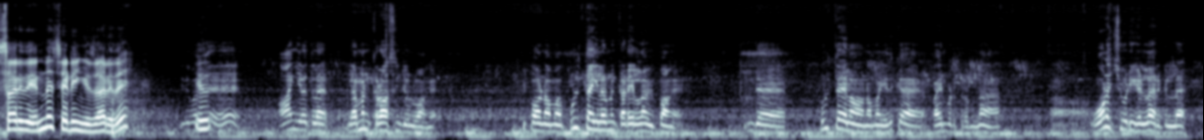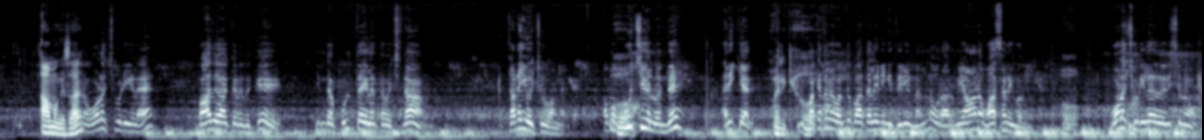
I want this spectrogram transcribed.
Sir இது என்ன செடிங்க சார் இது? இது வந்து ஆங்கிலத்தில் லெமன் கிராஸ்ன்னு சொல்லுவாங்க. இப்போ நம்ம புல் தைலம்னு கடையிலலாம் விற்பாங்க. இந்த புல் தைலம் நம்ம எதுக்க பயன்படுத்துகிறோம்னா ஓலைச்சுவடிகள்லாம் இருக்குல்ல? ஆமாங்க சார். அந்த ஓலைச்சுவடிகளை பாதுகாக்கிறதுக்கு இந்த புல் தைலத்தை வச்சு தான் தடை வச்சுருவாங்க. அப்போ பூச்சிகள் வந்து அரிக்காது. பக்கத்தில் வந்து பார்த்தாலே நீங்கள் தெரியும் நல்ல ஒரு அருமையான வாசனை வரும். ஓலைச்சுவடியில் அதை எரிச்சணும்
